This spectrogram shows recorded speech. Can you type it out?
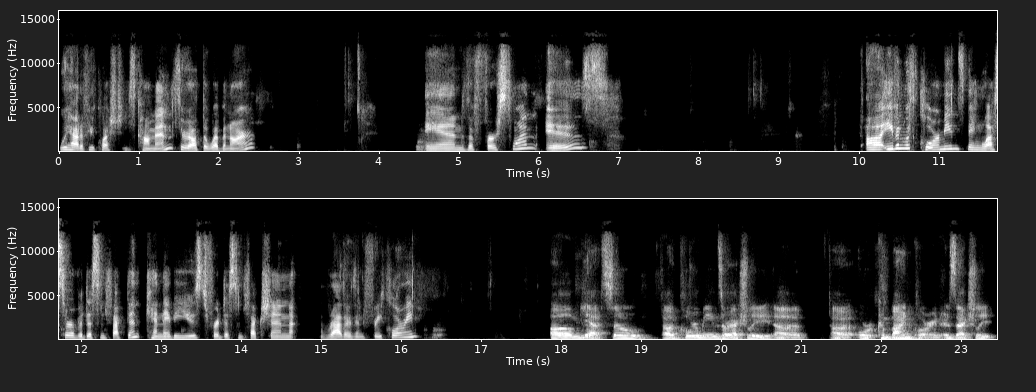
We had a few questions come in throughout the webinar. And the first one is, uh, even with chloramines being lesser of a disinfectant, can they be used for disinfection rather than free chlorine? Um, yeah, so uh, chloramines are actually, uh, uh, or combined chlorine is actually,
